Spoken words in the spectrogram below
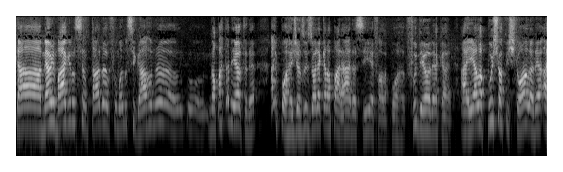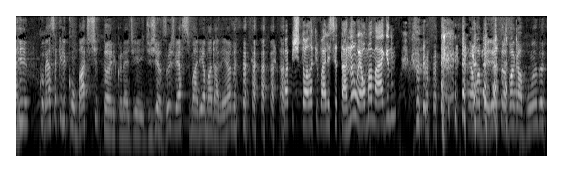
tá Mary Magno sentada fumando cigarro no, no apartamento, né? Aí, porra, Jesus olha aquela parada assim e fala, porra, fudeu, né, cara? Aí ela puxa a pistola, né? Aí começa aquele combate titânico, né? De, de Jesus versus Maria Madalena. Uma pistola que vale citar, não é uma Magnum. É uma bereta vagabunda.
